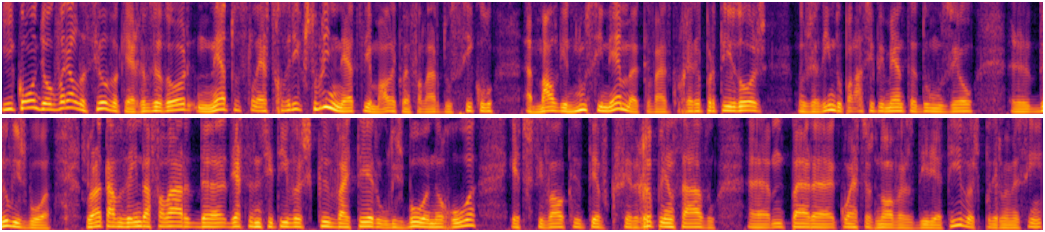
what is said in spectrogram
e com Diogo Varela Silva, que é realizador, neto de Celeste Rodrigues, sobrinho neto de Amália, que vai falar do ciclo Amália no Cinema, que vai decorrer a partir de hoje no Jardim do Palácio Pimenta do Museu uh, de Lisboa. Joana, estávamos ainda a falar da, destas iniciativas que vai ter o Lisboa na Rua, este festival que teve que ser repensado uh, para, com estas novas diretivas, poder mesmo assim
